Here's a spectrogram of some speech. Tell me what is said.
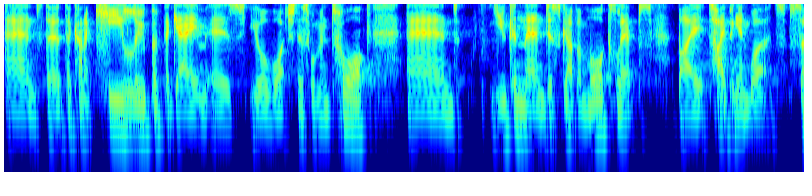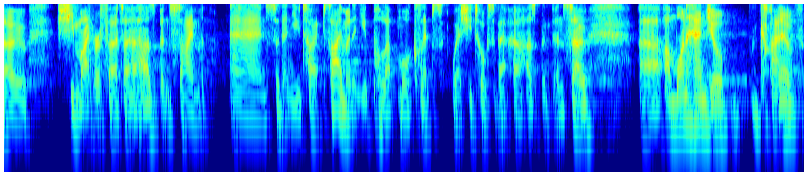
And the, the kind of key loop of the game is you'll watch this woman talk, and you can then discover more clips by typing in words. So she might refer to her husband, Simon, and so then you type Simon and you pull up more clips where she talks about her husband. And so, uh, on one hand, you're kind of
